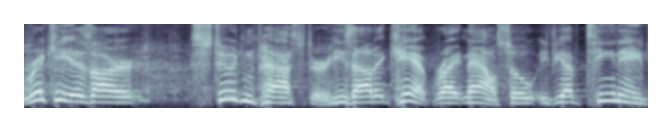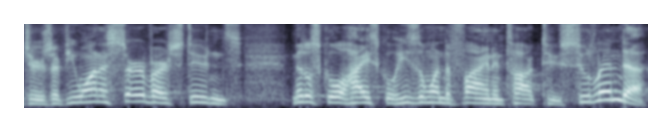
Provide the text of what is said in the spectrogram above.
Ricky is our student pastor. He's out at camp right now. So if you have teenagers or if you want to serve our students, middle school, high school, he's the one to find and talk to. Sue Linda.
